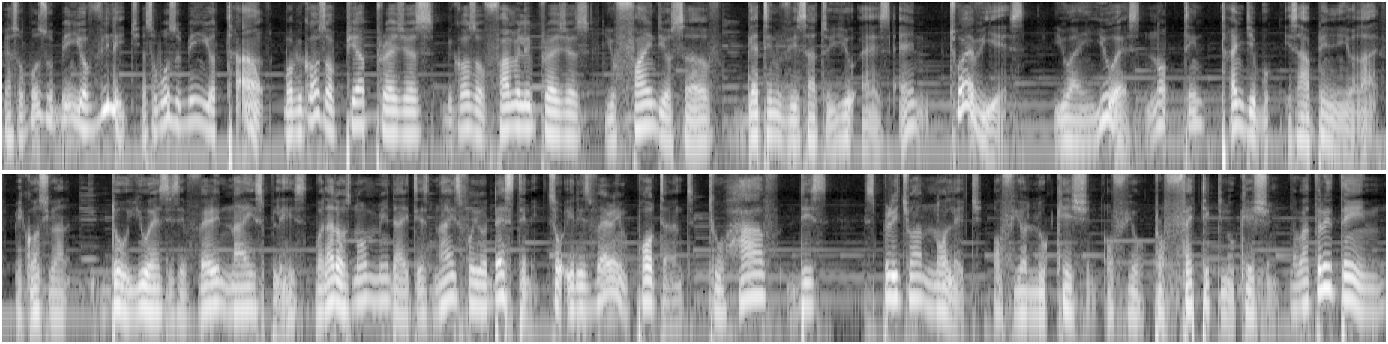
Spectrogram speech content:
You're supposed to be in your village. You're supposed to be in your town. But because of peer pressures, because of family pressures, you find yourself getting visa to US and 12 years you are in US, nothing tangible is happening in your life because you are though US is a very nice place, but that does not mean that it is nice for your destiny. So it is very important to have this spiritual knowledge of your location, of your prophetic location. Number three thing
